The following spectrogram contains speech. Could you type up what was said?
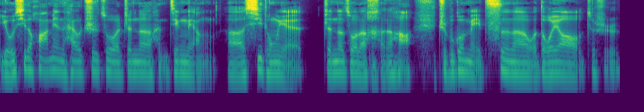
游戏的画面还有制作真的很精良，呃，系统也真的做得很好。只不过每次呢，我都要就是。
